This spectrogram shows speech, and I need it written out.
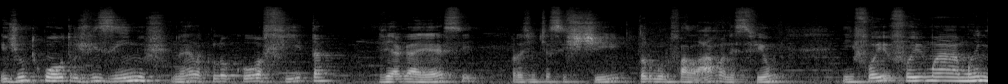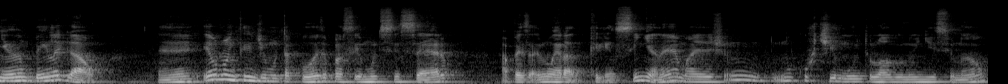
E junto com outros vizinhos, né, ela colocou a fita VHS para a gente assistir. Todo mundo falava nesse filme. E foi, foi uma manhã bem legal. É, eu não entendi muita coisa, para ser muito sincero. Apesar, eu não era criancinha, né? Mas eu não, não curti muito logo no início, não.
